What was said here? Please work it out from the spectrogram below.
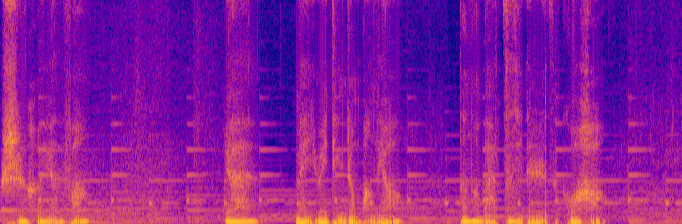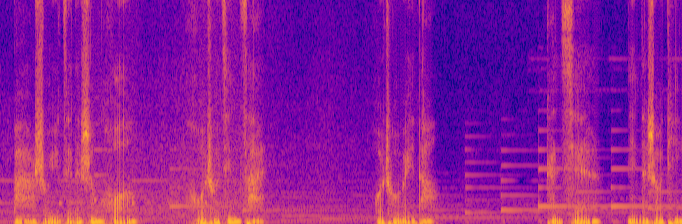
诗和远方。听众朋友都能把自己的日子过好，把属于自己的生活活出精彩，活出味道。感谢您的收听。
